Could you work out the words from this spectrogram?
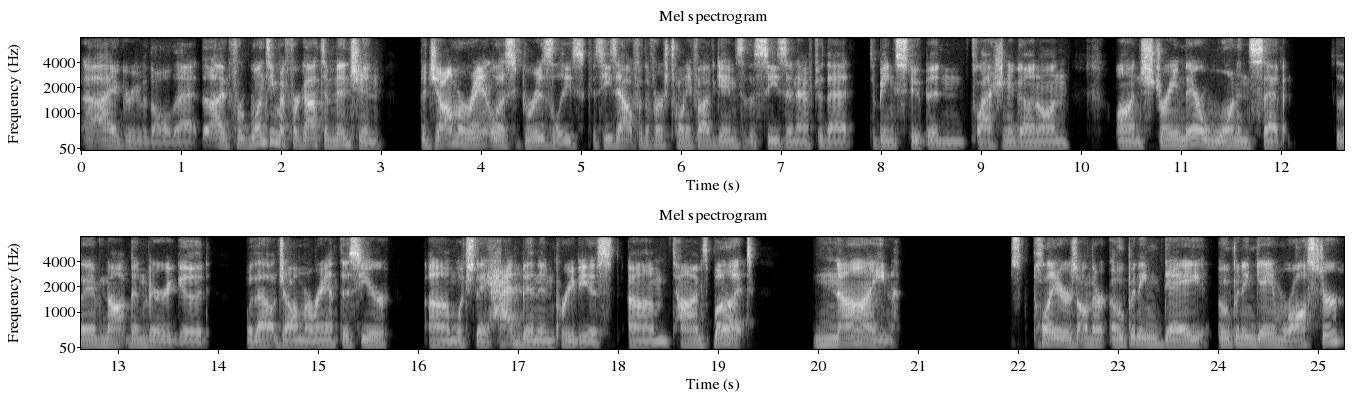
I agree with all that. I, for one team, I forgot to mention the John Morantless Grizzlies because he's out for the first 25 games of the season. After that, to being stupid and flashing a gun on on stream, they are one and seven, so they have not been very good without Ja Morant this year, um, which they had been in previous um, times, but nine players on their opening day, opening game roster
